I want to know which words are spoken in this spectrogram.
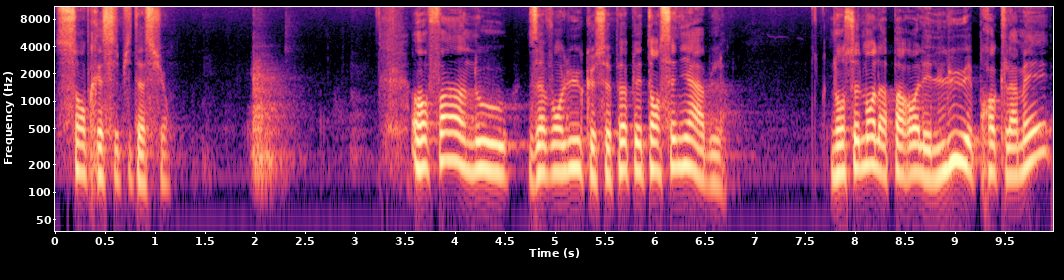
sans précipitation. Enfin, nous avons lu que ce peuple est enseignable. Non seulement la parole est lue et proclamée,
